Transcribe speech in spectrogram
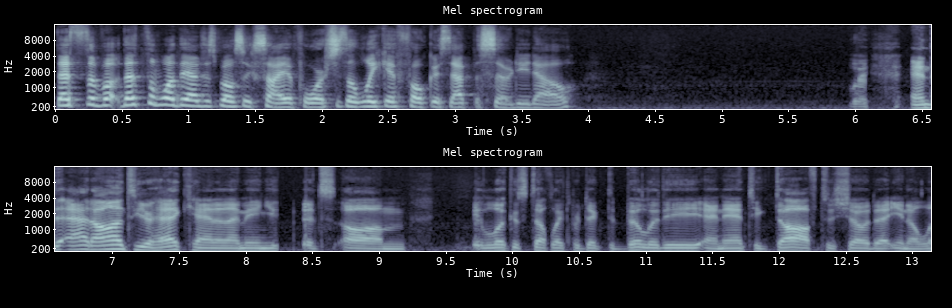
that's the that's the one thing I'm just most excited for. It's just a Lincoln focused episode. You know. And to add on to your head canon, I mean, it's um, you look at stuff like predictability and Auntie Dolph to show that you know,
